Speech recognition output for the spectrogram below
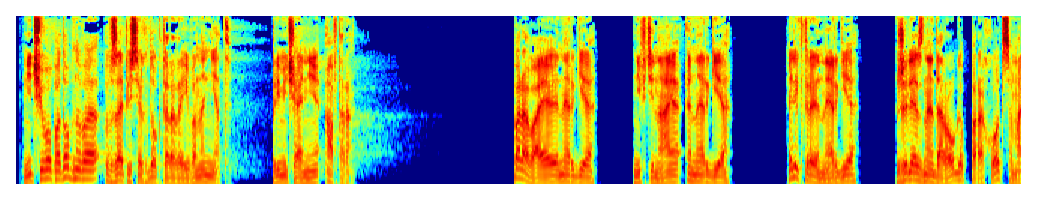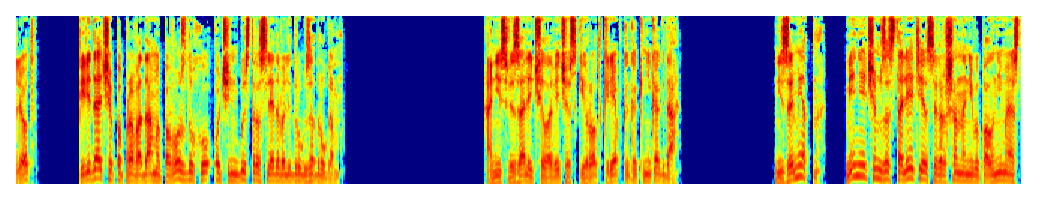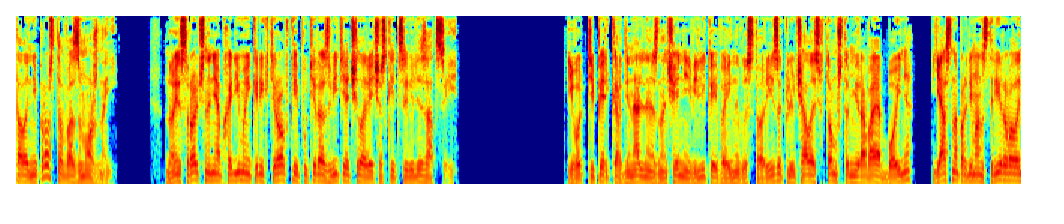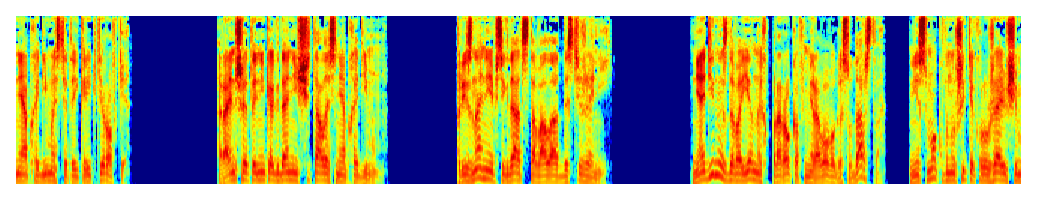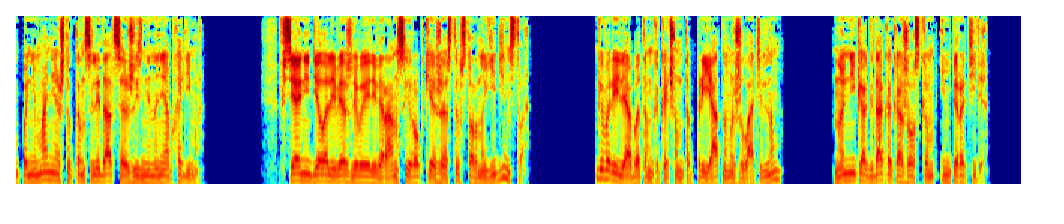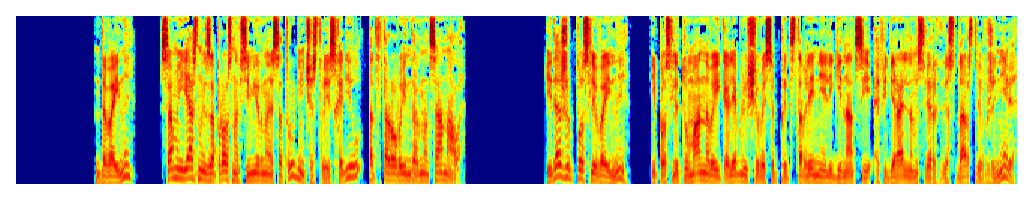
Ничего подобного в записях доктора Рейвана нет. Примечание автора. Паровая энергия, нефтяная энергия, электроэнергия, железная дорога, пароход, самолет, передача по проводам и по воздуху очень быстро следовали друг за другом. Они связали человеческий род крепко, как никогда. Незаметно, Менее чем за столетие совершенно невыполнимое стало не просто возможной, но и срочно необходимой корректировкой пути развития человеческой цивилизации. И вот теперь кардинальное значение Великой войны в истории заключалось в том, что мировая бойня ясно продемонстрировала необходимость этой корректировки. Раньше это никогда не считалось необходимым. Признание всегда отставало от достижений. Ни один из довоенных пророков мирового государства не смог внушить окружающим понимание, что консолидация жизненно необходима. Все они делали вежливые реверансы и робкие жесты в сторону единства. Говорили об этом как о чем-то приятном и желательном, но никогда как о жестком императиве. До войны самый ясный запрос на всемирное сотрудничество исходил от Второго интернационала. И даже после войны и после туманного и колеблющегося представления Лиги наций о федеральном сверхгосударстве в Женеве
